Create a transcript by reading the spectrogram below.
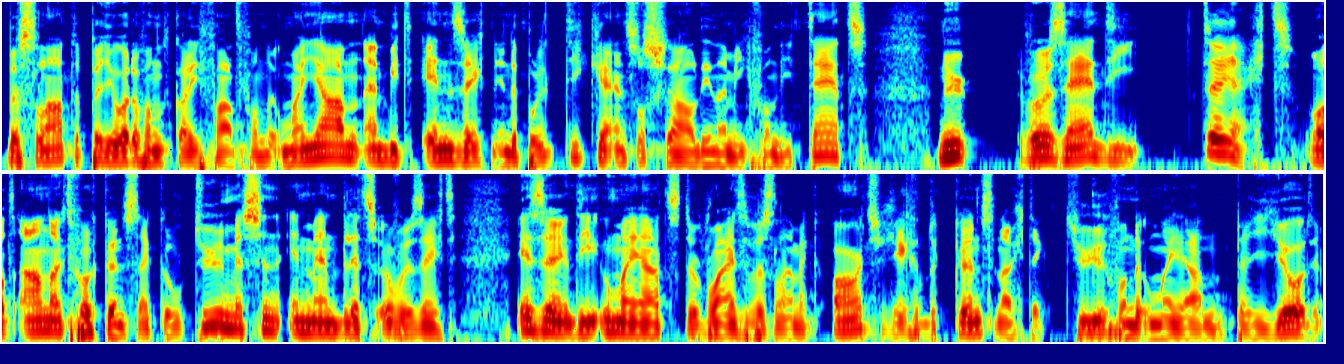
beslaat de periode van het kalifaat van de Umayyaden en biedt inzichten in de politieke en sociale dynamiek van die tijd. Nu, voor zij die terecht wat aandacht voor kunst en cultuur missen in mijn blitzoverzicht, is er die Umayyads The Rise of Islamic Art, gericht op de kunst en architectuur van de Umayyaden-periode.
